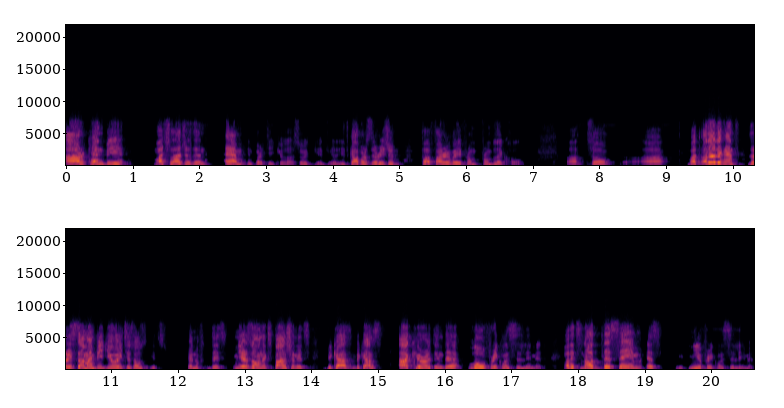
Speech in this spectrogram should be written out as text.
r can be much larger than m in particular. So it, it, it covers the region far, far away from, from black hole. Uh, so uh, but on the other hand, there is some ambiguity. So it's kind of this near zone expansion, it's becomes, becomes accurate in the low frequency limit, but it's not the same as near frequency limit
